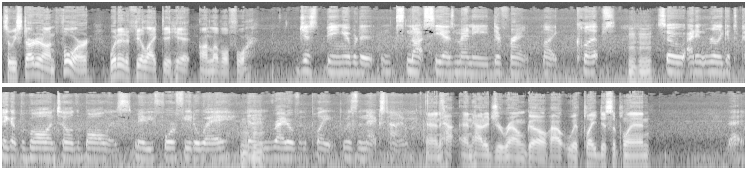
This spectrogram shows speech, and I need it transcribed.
So we started on four. What did it feel like to hit on level four? Just being able to not see as many different like clips. Mm-hmm. So I didn't really get to pick up the ball until the ball was maybe four feet away, and right over the plate was the next time. And how, and how did your round go? How with plate discipline? That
